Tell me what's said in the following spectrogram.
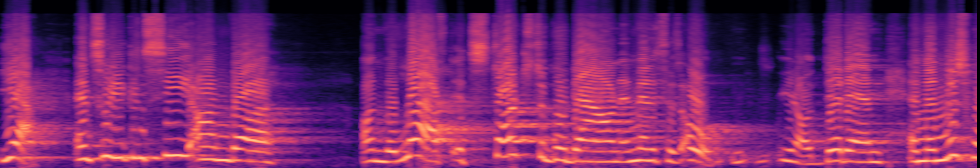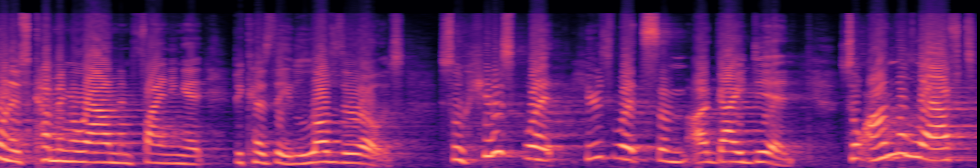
Yeah. And so you can see on the on the left, it starts to go down, and then it says, oh, you know, dead end. And then this one is coming around and finding it because they love the oats. So here's what, here's what some a guy did. So on the left,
